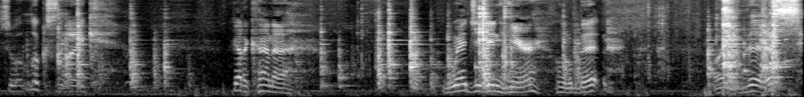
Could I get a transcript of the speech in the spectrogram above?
So it looks like got to kind of wedge it in here a little bit, like this.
